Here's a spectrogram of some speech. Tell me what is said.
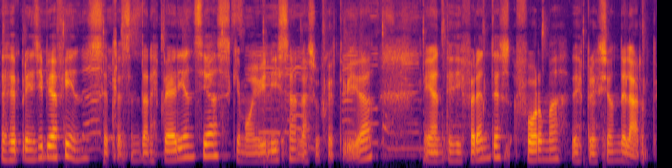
Desde principio a fin se presentan experiencias que movilizan la subjetividad mediante diferentes formas de expresión del arte,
